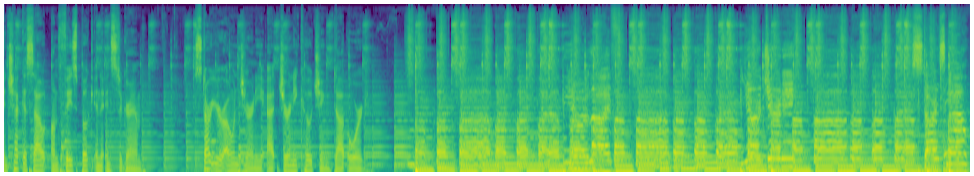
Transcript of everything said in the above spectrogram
and check us out on Facebook and Instagram. Start your own journey at journeycoaching.org. Your life, your journey starts now.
